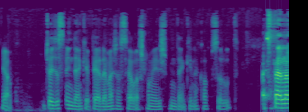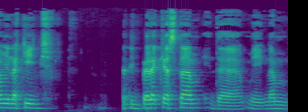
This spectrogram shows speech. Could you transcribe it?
Ja. Úgyhogy ezt mindenképp érdemes, azt javaslom én is mindenkinek abszolút. Aztán aminek így Hát így belekezdtem, de még nem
